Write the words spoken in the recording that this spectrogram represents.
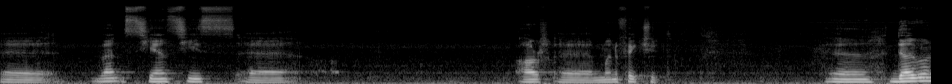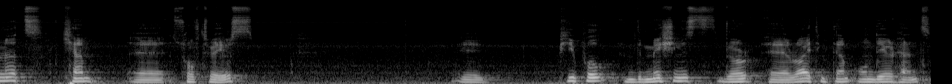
when CNCs are manufactured, there were not CAM softwares. People, the machinists were uh, writing them on their hands.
